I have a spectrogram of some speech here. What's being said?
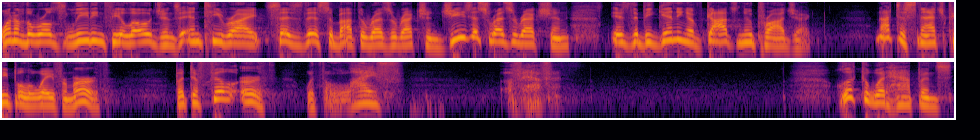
One of the world's leading theologians, N.T. Wright, says this about the resurrection Jesus' resurrection is the beginning of God's new project, not to snatch people away from earth, but to fill earth with the life of heaven. Look at what happens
